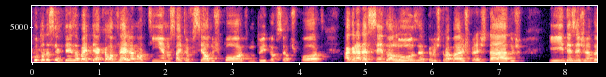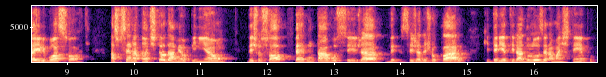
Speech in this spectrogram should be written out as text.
com toda certeza, vai ter aquela velha notinha no site oficial do esporte, no Twitter oficial do esporte, agradecendo a Lousa pelos trabalhos prestados e desejando a ele boa sorte. Açucena, antes de eu dar minha opinião, Deixa eu só perguntar a você. Já, você já deixou claro que teria tirado o Loser há mais tempo,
